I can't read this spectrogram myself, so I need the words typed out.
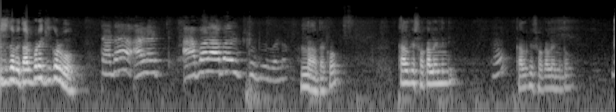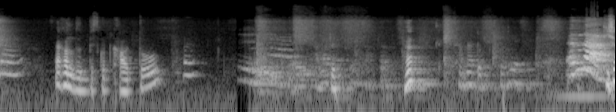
এসে যাবে তারপরে কি করব? তারা আর আবার আবার টুপি বলো। না দেখো কালকে সকালে এনে দিই হ্যাঁ? কালকে সকালে এনে দেবো না। এখন দুধ বিস্কুট খাও একটু। হ্যাঁ। ছানা তো হয়েছে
